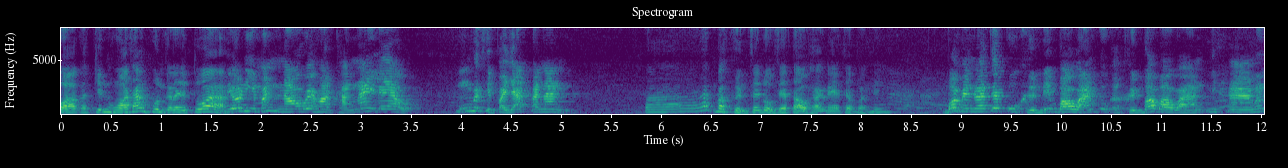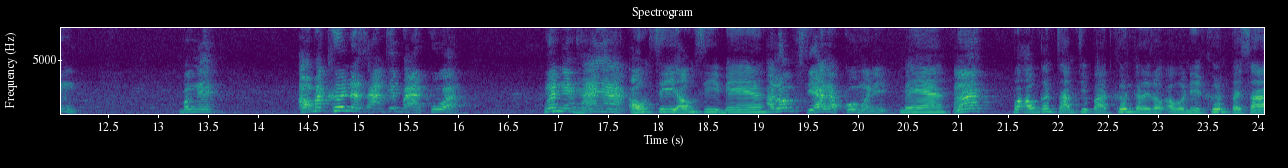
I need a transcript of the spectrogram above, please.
ออกก็กินหัวทั้งพุ่นก็ได้ตัวเดี๋ยวนี้มันเน่าไปหอดข้างในแล้ว มึงมาสิประหยัดปานนั้นป้าดมาขึ้นใส่ลูกใส่เต่าข้างแน่แต่บัดนี้บ่แม่นว่าจะกูขึ้นนี่เบาหวานกูก็ขึ้นบ่เบาหวานนี่หามึงเบิ่งเนี่ยเอามาคืนละ30บาทกูอะเงินยังหายากเอาสิเอาสิแม่อารมณ์เสียแล้วกูมื้อนี้แม่ฮะว่าเอาเงิน30บาทขึ้นก็ได้ดอกเอาวันนี้ขึ้นไปซะ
